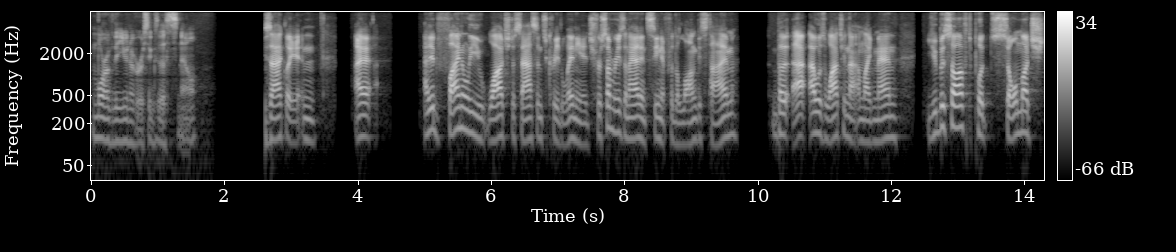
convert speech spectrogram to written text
more of the universe exists now. Exactly, and I I had finally watched Assassin's Creed Lineage. For some reason, I hadn't seen it for the longest time. But I, I was watching that. I'm like, man, Ubisoft put so much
